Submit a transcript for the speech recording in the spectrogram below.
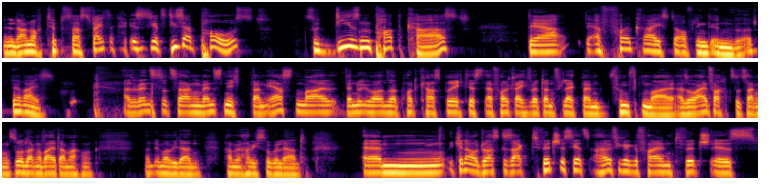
wenn du da noch Tipps hast, vielleicht ist es jetzt dieser Post zu diesem Podcast der, der erfolgreichste auf LinkedIn wird. Wer weiß. Also wenn es sozusagen, wenn es nicht beim ersten Mal, wenn du über unseren Podcast berichtest, erfolgreich wird, dann vielleicht beim fünften Mal. Also einfach sozusagen so lange weitermachen und immer wieder habe hab ich so gelernt. Ähm, genau, du hast gesagt, Twitch ist jetzt häufiger gefallen. Twitch ist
